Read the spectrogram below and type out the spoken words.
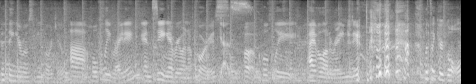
the thing you're most looking forward to? Uh, hopefully writing and seeing everyone, of course. Yes. But hopefully, I have a lot of writing to do. What's like your goal?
